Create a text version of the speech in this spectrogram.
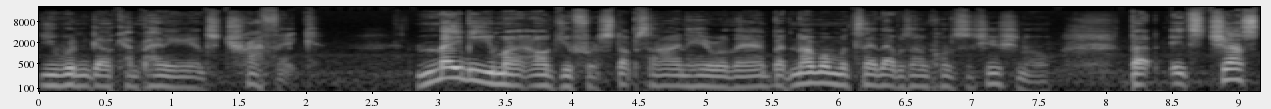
you wouldn't go campaigning against traffic. Maybe you might argue for a stop sign here or there, but no one would say that was unconstitutional. But it's just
